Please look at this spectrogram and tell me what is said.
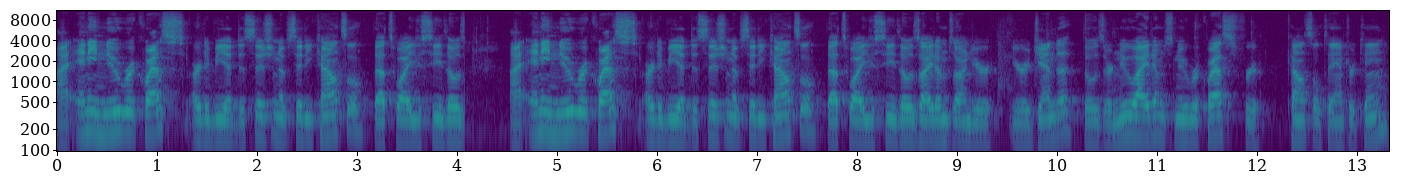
Uh, any new requests are to be a decision of City Council. That's why you see those. Uh, any new requests are to be a decision of City Council. That's why you see those items on your, your agenda. Those are new items, new requests for Council to entertain.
